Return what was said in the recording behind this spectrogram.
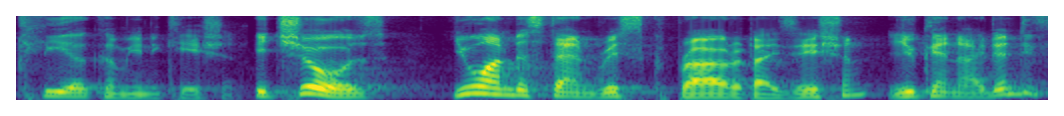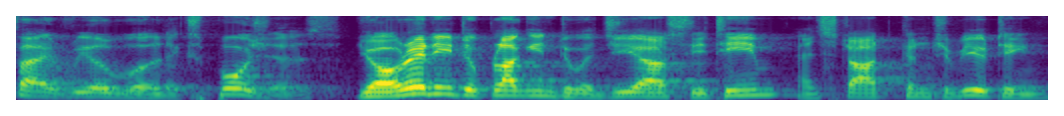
clear communication. It shows you understand risk prioritization, you can identify real world exposures, you're ready to plug into a GRC team and start contributing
